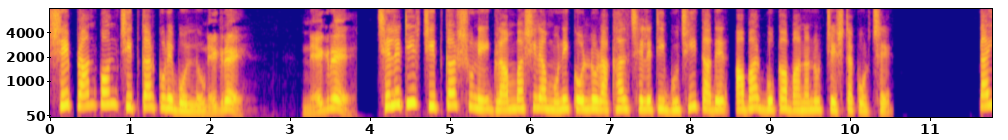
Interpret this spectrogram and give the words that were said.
সে প্রাণপণ চিৎকার করে বলল নেগরে নেগরে ছেলেটির চিৎকার শুনে গ্রামবাসীরা মনে করল রাখাল ছেলেটি বুঝি তাদের আবার বোকা বানানোর চেষ্টা করছে। তাই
